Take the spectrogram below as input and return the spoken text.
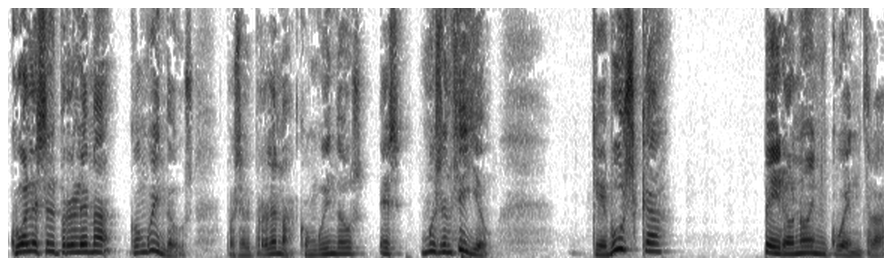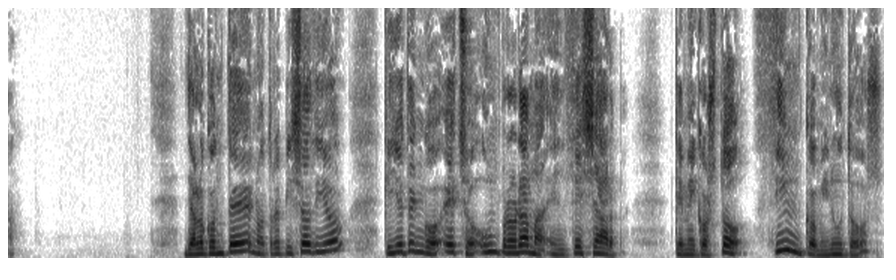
¿Cuál es el problema con Windows? Pues el problema con Windows es muy sencillo, que busca pero no encuentra. Ya lo conté en otro episodio que yo tengo hecho un programa en C Sharp que me costó 5 minutos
